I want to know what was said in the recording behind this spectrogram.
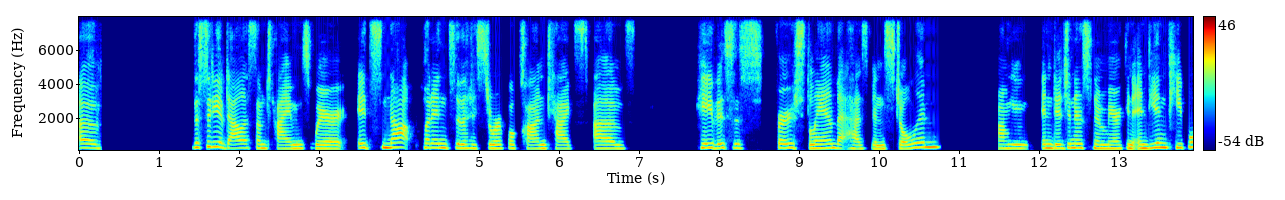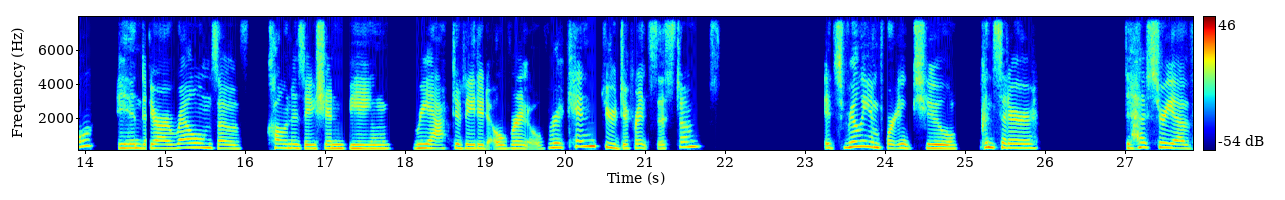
of the city of Dallas sometimes where it's not put into the historical context of, hey, this is first land that has been stolen from indigenous and American Indian people. And there are realms of colonization being reactivated over and over again through different systems. It's really important to consider the history of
